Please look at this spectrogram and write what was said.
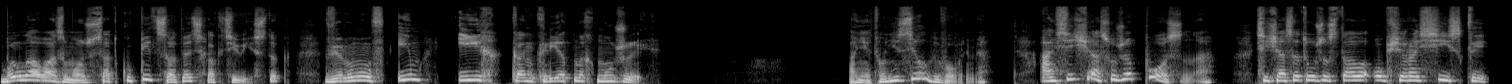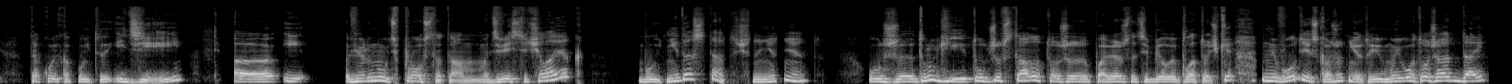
была возможность откупиться от этих активисток, вернув им их конкретных мужей. Они этого не сделали вовремя. А сейчас уже поздно. Сейчас это уже стало общероссийской такой какой-то идеей, э, и вернуть просто там 200 человек будет недостаточно. Нет-нет. Уже другие тут же встанут, тоже повяжут эти белые платочки, вот и скажут, нет, и мы его тоже отдай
